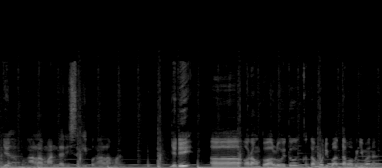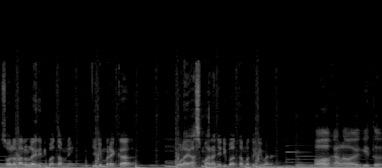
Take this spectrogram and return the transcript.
Ada ya. pengalaman dari segi pengalaman. Jadi uh, orang tua lu itu ketemu di Batam apa gimana? Soalnya kan lu lahir di Batam nih. Jadi mereka mulai asmaranya di Batam atau gimana? Oh kalau gitu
